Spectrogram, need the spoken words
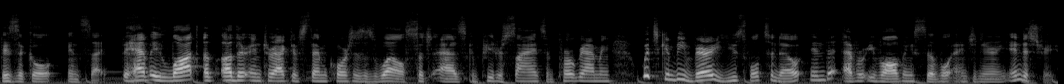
physical insight. They have a lot of other interactive STEM courses as well, such as computer science and programming, which can be very useful to know in the ever-evolving civil engineering industry.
